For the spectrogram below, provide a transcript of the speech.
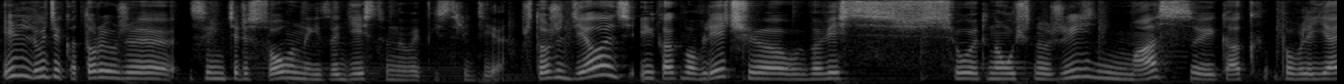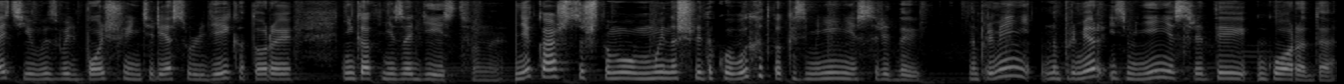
или люди, которые уже заинтересованы и задействованы в этой среде. Что же делать и как вовлечь э, во весь всю эту научную жизнь, массы, и как повлиять и вызвать больше интерес у людей, которые никак не задействованы. Мне кажется, что мы нашли такой выход, как изменение среды. Например, например, изменение среды города.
